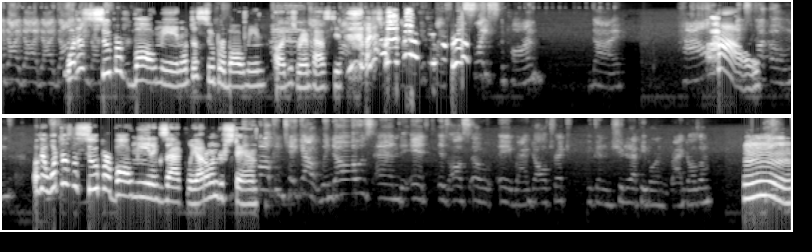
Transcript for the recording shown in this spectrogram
die, die, die, die. What does Super. Ball mean? What does Super Ball mean? Oh, I just ran past you. I just ran die. past Get you, sliced- bro. get Sliced upon. Die. How? How? I just got owned. Okay, what does the Super Ball mean exactly? I don't understand. Super ball can take out windows, and it is also a ragdoll trick. You can shoot it at people and ragdolls them. Hmm.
